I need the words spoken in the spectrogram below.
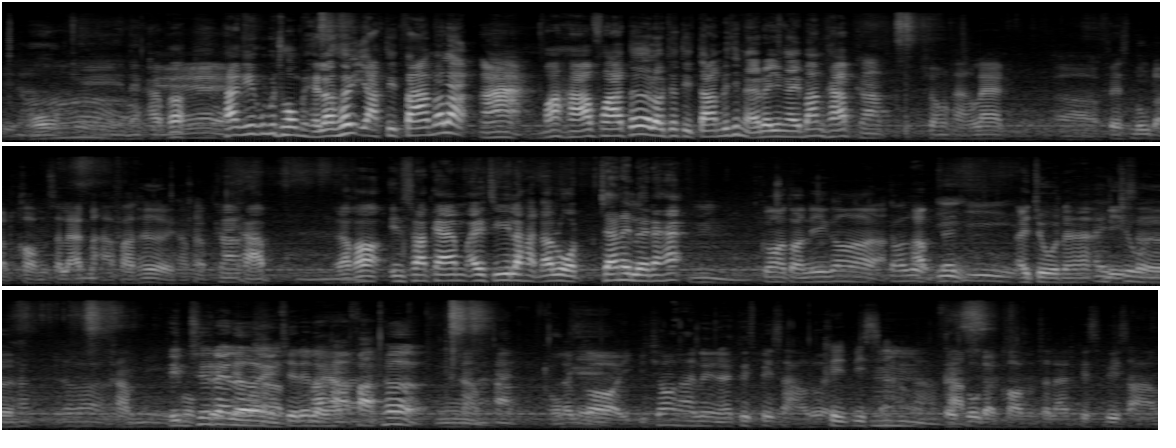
ปีหน้า โอเคนะครับโอก็เคทางนี้คุณผู้ชมเห็นแล้วเฮ้ยอยากติดตามแล้วล่ะ อ่า มาหาฟาเตอร์เราจะติดตามได้ที่ไหนอะไรยังไงบ้างครับ ครับ ช่องทางแรกเอ่อ facebook.com slash มหาฟาเธอร์ครับ ครับครับแล้วก็ Instagram IG รหัสดาวน์โหลดแจ้งได้เลยนะฮะ อืม ก็ตอนนี้ก็ดาวน์โหลอัดพได้ที่ ไอจูนนะฮะ ไอดีจูเซอร์ ครับแล้วก็ก็ ครับมีพิมพ์ชื่อได้เลยพิมพ์ชื่อได้เลยมหาฟาเธอร์ครับครับโอเคแล้วก็อีกช่องทางหนึงนะคริสปี้สาวด้วยคลิปที่สามเฟซบุ๊ก com slash crispy sound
